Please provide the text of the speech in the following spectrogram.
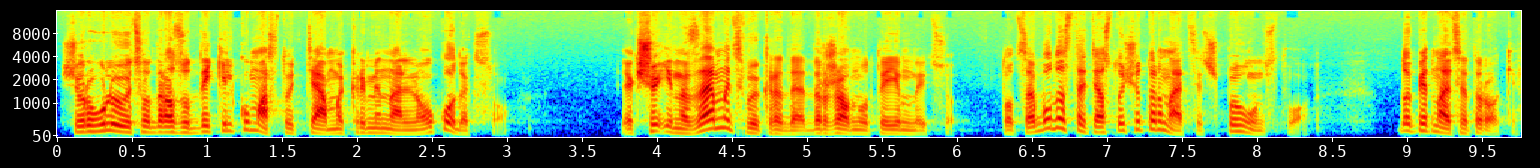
що регулюється одразу декількома статтями Кримінального кодексу. Якщо іноземець викраде державну таємницю, то це буде стаття 114 шпигунство до 15 років.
